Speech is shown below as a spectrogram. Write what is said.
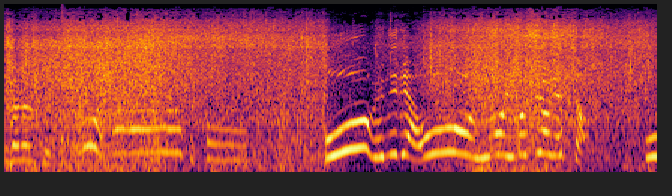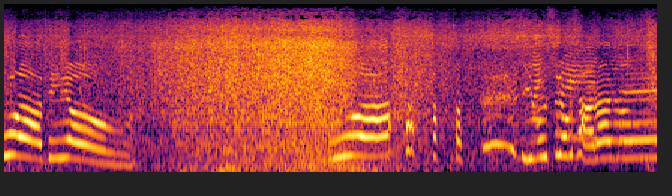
이거는 좋다. 아, 좋다. 오, 웬일이야. 오, 이모, 이모 수영했어. 우와, 배영. 우와. 이모 수영 잘하네.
